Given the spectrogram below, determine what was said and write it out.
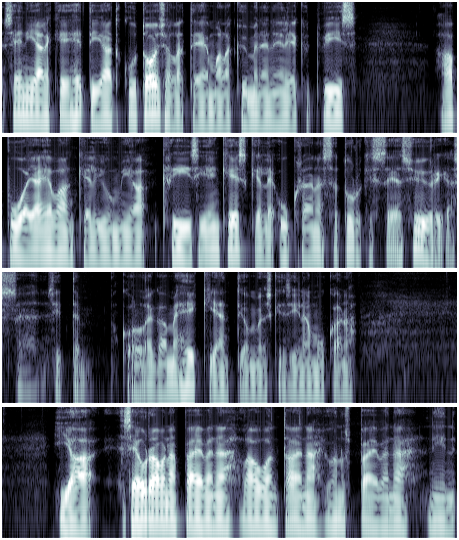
sen jälkeen heti jatkuu toisella teemalla 1045 apua ja evankeliumia kriisien keskelle Ukrainassa, Turkissa ja Syyriassa. Ja sitten kollegamme Heikki Jäntti on myöskin siinä mukana. Ja seuraavana päivänä, lauantaina, juhannuspäivänä, niin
